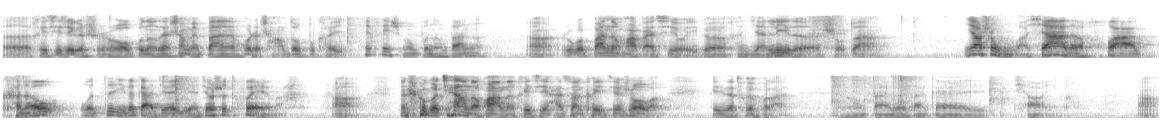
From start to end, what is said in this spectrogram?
呃，黑棋这个时候不能在上面搬或者长都不可以。哎，为什么不能搬呢？啊，如果搬的话，白棋有一个很严厉的手段啊，要是我下的话，可能我自己的感觉也就是退吧。啊，那如果这样的话呢，黑棋还算可以接受吧，黑棋再退回来，然后白的大概跳一个。啊，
